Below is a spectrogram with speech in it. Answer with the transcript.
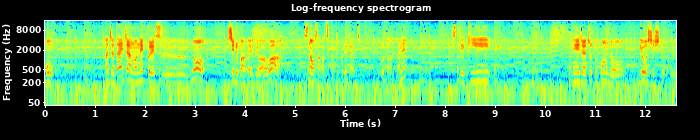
おあじゃあ大ちゃんのネックレスのシルバーの指輪は素直さんが作ってくれたやつってことなんだね。素敵。えーじゃあちょっと今度凝視しとく。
